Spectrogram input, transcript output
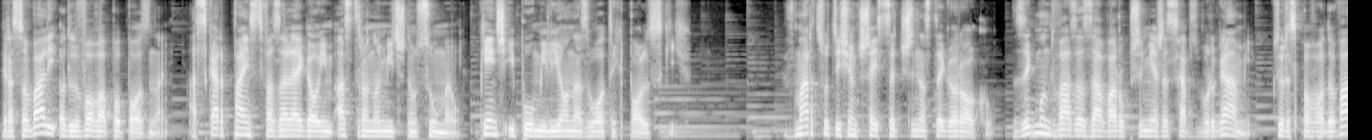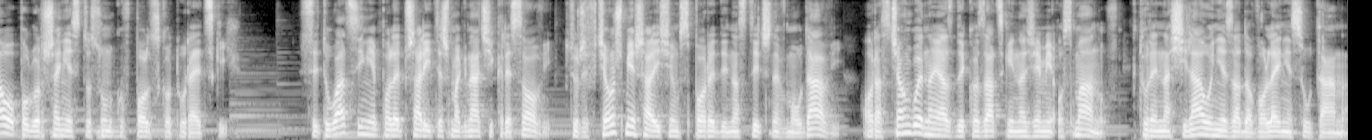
grasowali od Lwowa po Poznań, a skarb państwa zalegał im astronomiczną sumę 5,5 miliona złotych polskich. W marcu 1613 roku Zygmunt Waza zawarł przymierze z Habsburgami, które spowodowało pogorszenie stosunków polsko-tureckich. Sytuacji nie polepszali też magnaci kresowi, którzy wciąż mieszali się w spory dynastyczne w Mołdawii oraz ciągłe najazdy kozackie na ziemię Osmanów, które nasilały niezadowolenie sułtana.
